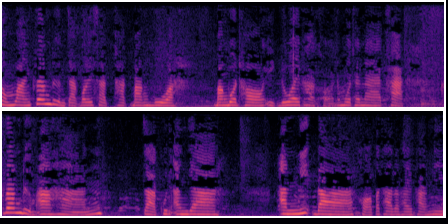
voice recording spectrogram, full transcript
นมหวานเครื่องดื่มจากบริษัทผักบางบัว บางบัวทองอีกด้วยค่ะ ขออนุโมทนาค่ะ เครื่องดื่มอาหารจากคุณอัญญาอันนิดาขอประทานอภัยค่ะ มี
